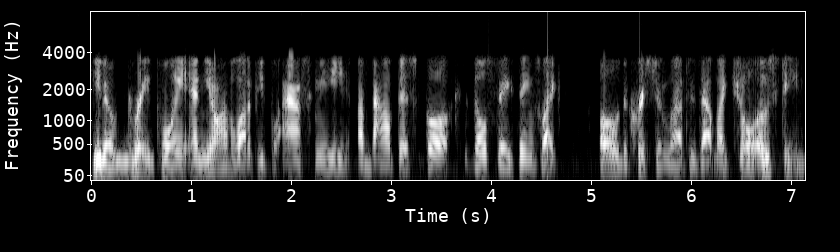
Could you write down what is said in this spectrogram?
You know, great point. And you know, I have a lot of people ask me about this book. They'll say things like, "Oh, the Christian left is that like Joel Osteen?"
